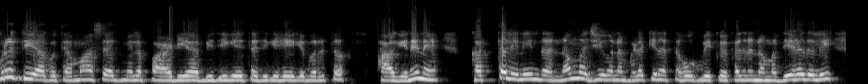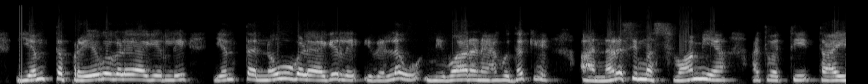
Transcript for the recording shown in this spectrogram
ವೃದ್ಧಿಯಾಗುತ್ತೆ. ಅಮಾವಾಸ್ಯೆ ಆದ್ಮೇಲೆ ಪಾಡ್ಯ, ಬಿದಿಗೆ, ತದಿಗೆ ಹೇಗೆ ಬರುತ್ತೋ ಹಾಗೇನೇನೆ ಕತ್ತಲಿನಿಂದ ನಮ್ಮ ಜೀವನ ಬೆಳಕಿನತ್ತ ಹೋಗ್ಬೇಕು. ಯಾಕಂದ್ರೆ ನಮ್ಮ ದೇಹದಲ್ಲಿ ಎಂತ ಪ್ರಯೋಗಗಳೇ ಆಗಿರ್ಲಿ, ಎಂತ ನೋವುಗಳೇ ಆಗಿರ್ಲಿ, ಇವೆಲ್ಲವೂ ನಿವಾರಣೆ ಆಗುವುದಕ್ಕೆ ಆ ನರಸಿಂಹ ಸ್ವಾಮಿಯ ಅಥವಾ ತಿ, ತಾಯಿ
